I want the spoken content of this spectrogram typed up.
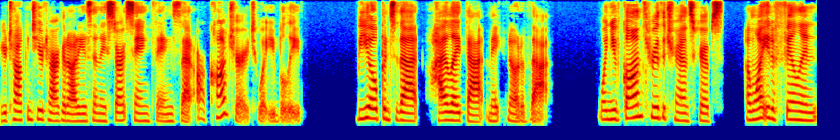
you're talking to your target audience and they start saying things that are contrary to what you believe. Be open to that, highlight that, make note of that. When you've gone through the transcripts, I want you to fill in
